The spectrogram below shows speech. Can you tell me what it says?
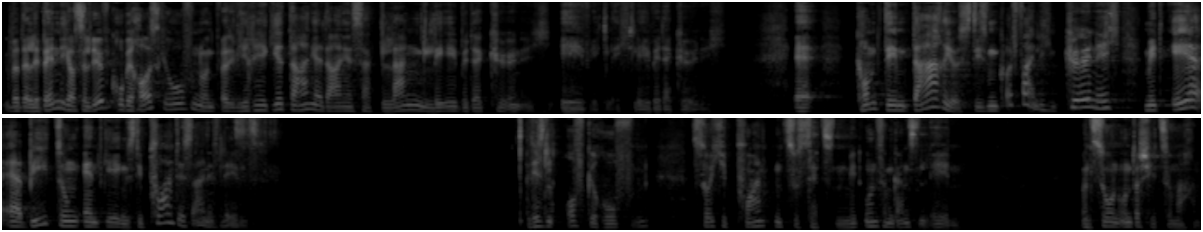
wird er lebendig aus der Löwengrube rausgerufen. Und wie reagiert Daniel? Daniel sagt, lang lebe der König, ewiglich lebe der König. Er, kommt dem Darius, diesem gottfeindlichen König, mit Ehrerbietung entgegen. Das ist die Pointe seines Lebens. Wir sind aufgerufen, solche Pointen zu setzen mit unserem ganzen Leben und so einen Unterschied zu machen.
